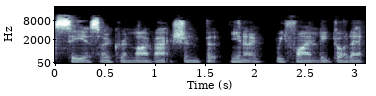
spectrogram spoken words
see Ahsoka in live action, but you know, we finally got it.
